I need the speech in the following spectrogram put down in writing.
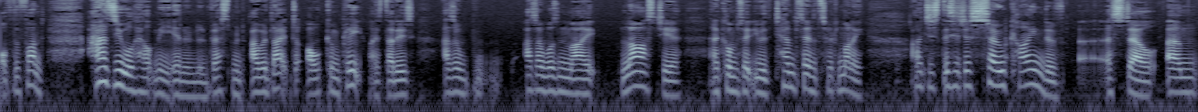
of the fund. As you will help me in an investment, I would like to I'll complete my studies as a as I was in my last year and compensate you with 10% of the total money. I just this is just so kind of uh, Estelle. Um,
